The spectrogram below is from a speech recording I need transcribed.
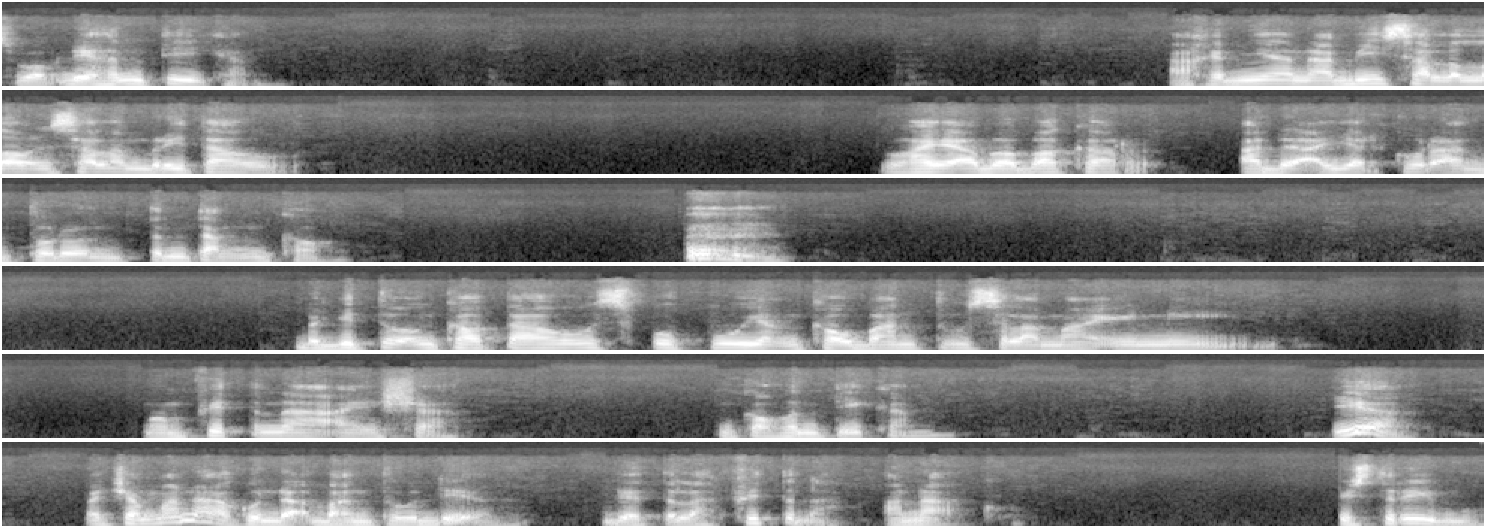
Sebab dia hentikan. Akhirnya Nabi sallallahu alaihi wasallam beritahu, "Wahai Abu Bakar, ada ayat Quran turun tentang engkau." begitu engkau tahu sepupu yang engkau bantu selama ini memfitnah Aisyah, engkau hentikan? Ya, macam mana aku tidak bantu dia? Dia telah fitnah anakku, istrimu.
